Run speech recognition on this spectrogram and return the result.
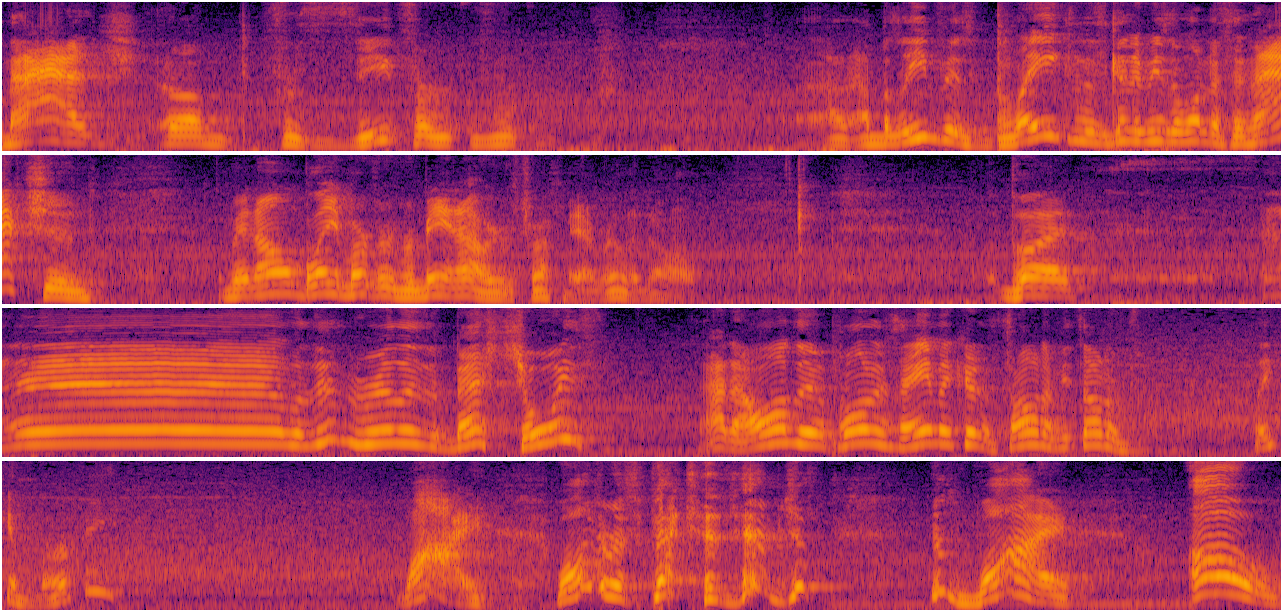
match um, for the for, for I, I believe it's Blake that's going to be the one that's in action. I mean, I don't blame Murphy for being out here. Trust me, I really don't. But uh, was this really the best choice? Out of all the opponents Heyman could have thought of, he thought of Lincoln Murphy? Why? Well, all the respect to them, just, just why? Oh,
